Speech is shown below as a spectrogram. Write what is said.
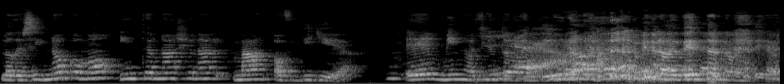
lo designó como International Man of the Year en 1991, 1992,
